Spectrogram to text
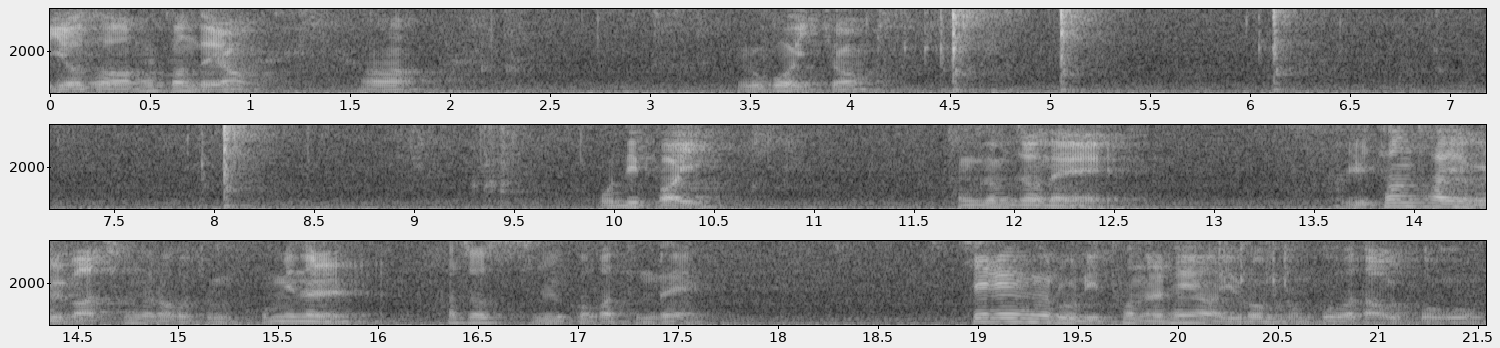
이어서 할 건데요. 어, 요거 있죠. 모디파이. 방금 전에 리턴 타입을 맞추느라고 좀 고민을 하셨을 것 같은데 스티링으로 리턴을 해야 이런 문구가 나올 거고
